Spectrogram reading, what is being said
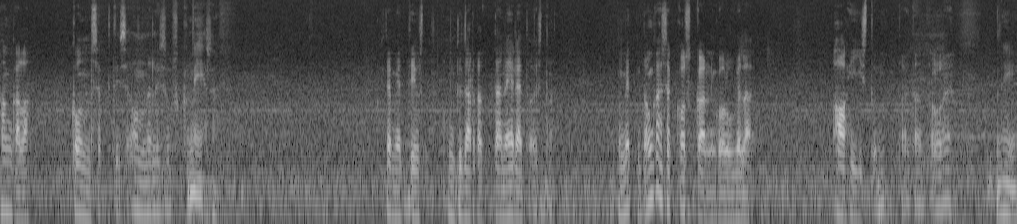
hankala konsepti, se onnellisuus. Niin se. Sitä miettii just mun tytärtä tätä 14. Mä mietin, että onko se koskaan niin ollut vielä ahistunut tai jotain tolleen. Niin.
